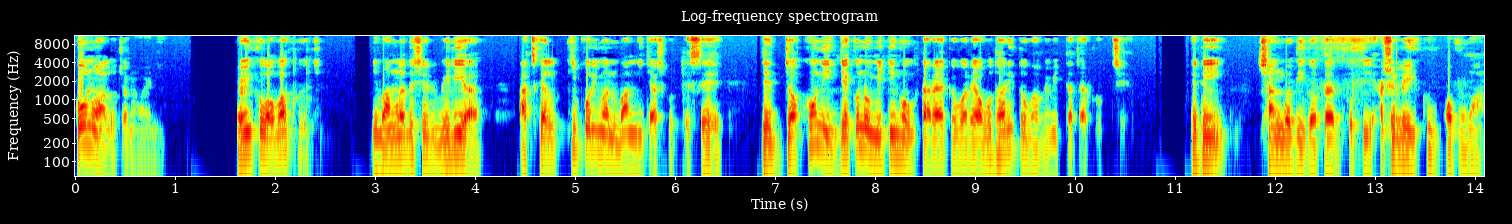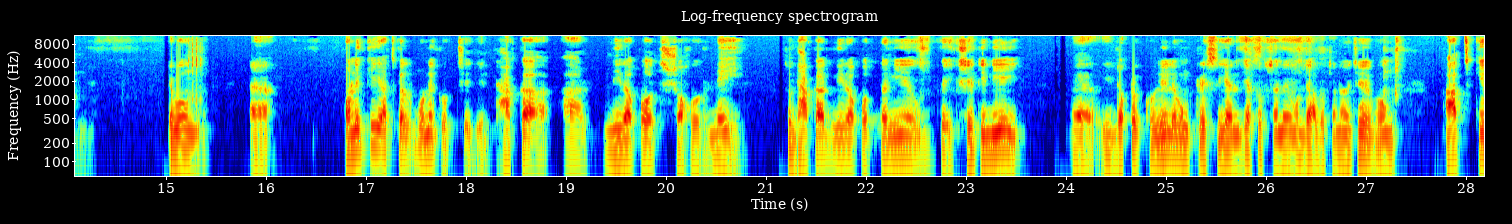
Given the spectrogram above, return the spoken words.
কোনো আলোচনা হয়নি। আমি খুব অবাক হয়েছি যে বাংলাদেশের মিডিয়া আজকাল কি পরিমাণ বাঙ্গি চাষ করতেছে, যে যখনই যে কোনো মিটিং হোক তারা একেবারে অবধারিতভাবে মিথ্যাচার করছে। এটি সাংবাদিকতার প্রতি আসলেই খুব অপমান। এবং অনেকেই আজকাল মনে করছে যে ঢাকা আর নিরাপদ শহর নেই। তো ঢাকার নিরাপত্তা নিয়ে উদ্বেগ, সেটি নিয়েই ডক্টর খলিল এবং ট্রেসিয়ান জ্যাকবসনের মধ্যে আলোচনা হয়েছে এবং আজকে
